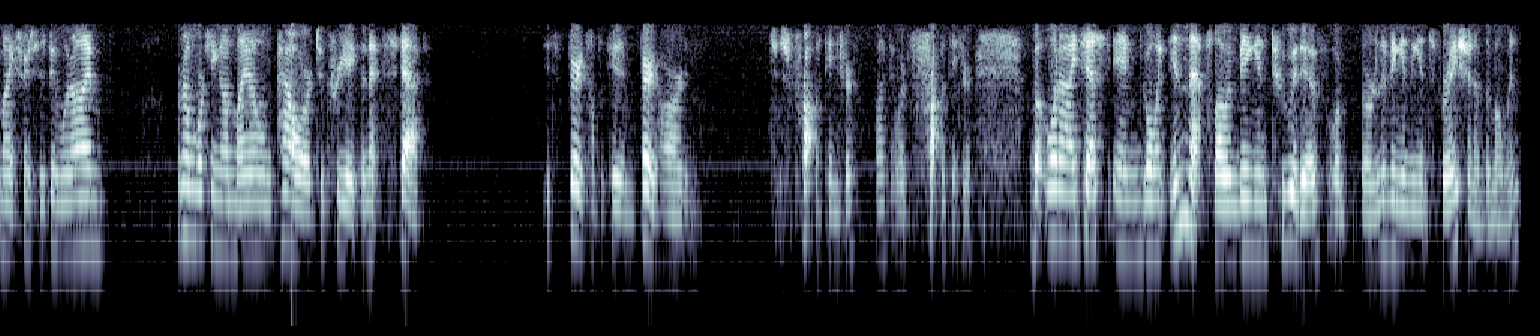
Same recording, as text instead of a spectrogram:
my experience has been when I'm when I'm working on my own power to create the next step, it's very complicated and very hard and just fraught with danger. I like that word, fraught with danger. But when I just am going in that flow and being intuitive or, or living in the inspiration of the moment,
